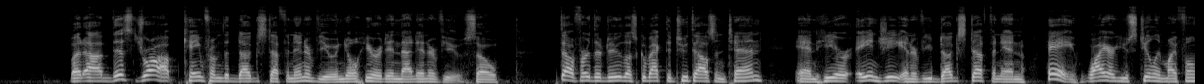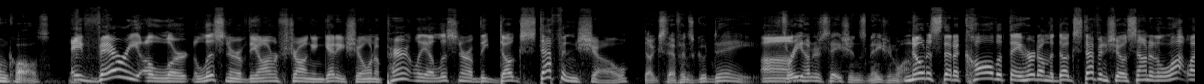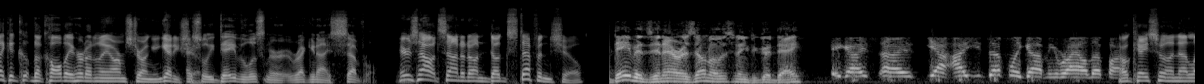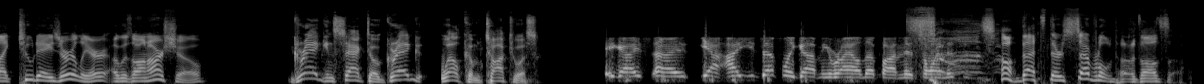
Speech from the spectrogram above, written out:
But uh, this drop came from the Doug Stephan interview, and you'll hear it in that interview. So, without further ado, let's go back to 2010 and hear A and G interview Doug Stephan. And hey, why are you stealing my phone calls? A very alert listener of the Armstrong and Getty show, and apparently a listener of the Doug Stephan show. Doug Stephan's Good Day. Um, 300 stations nationwide. Notice that a call that they heard on the Doug Stephan show sounded a lot like a, the call they heard on the Armstrong and Getty show. Actually, Dave, the listener, recognized several. Here's how it sounded on Doug Stephan's show. David's in Arizona listening to Good Day. Hey guys, uh, yeah, I, you definitely got me riled up on. Okay, so and uh, like two days earlier, I was on our show. Greg in Sacto. Greg, welcome. Talk to us. Hey guys, uh, yeah, I, you definitely got me riled up on this one. This is So that's there's several of those also.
